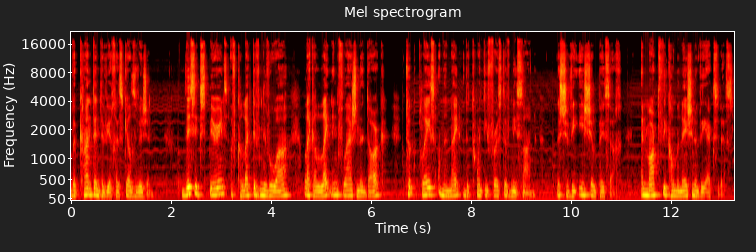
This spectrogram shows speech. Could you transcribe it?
the content of Yecheskel's vision. This experience of collective nivuah, like a lightning flash in the dark, took place on the night of the 21st of Nisan, the Shvi'i Shel Pesach, and marked the culmination of the Exodus.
